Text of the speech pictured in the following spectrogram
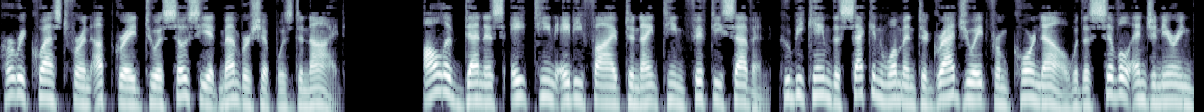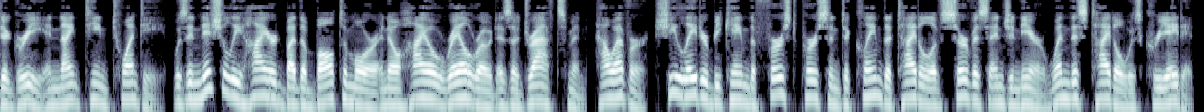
her request for an upgrade to associate membership was denied. Olive Dennis (1885–1957), who became the second woman to graduate from Cornell with a civil engineering degree in 1920, was initially hired by the Baltimore and Ohio Railroad as a draftsman. However, she later became the first person to claim the title of service engineer when this title was created.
